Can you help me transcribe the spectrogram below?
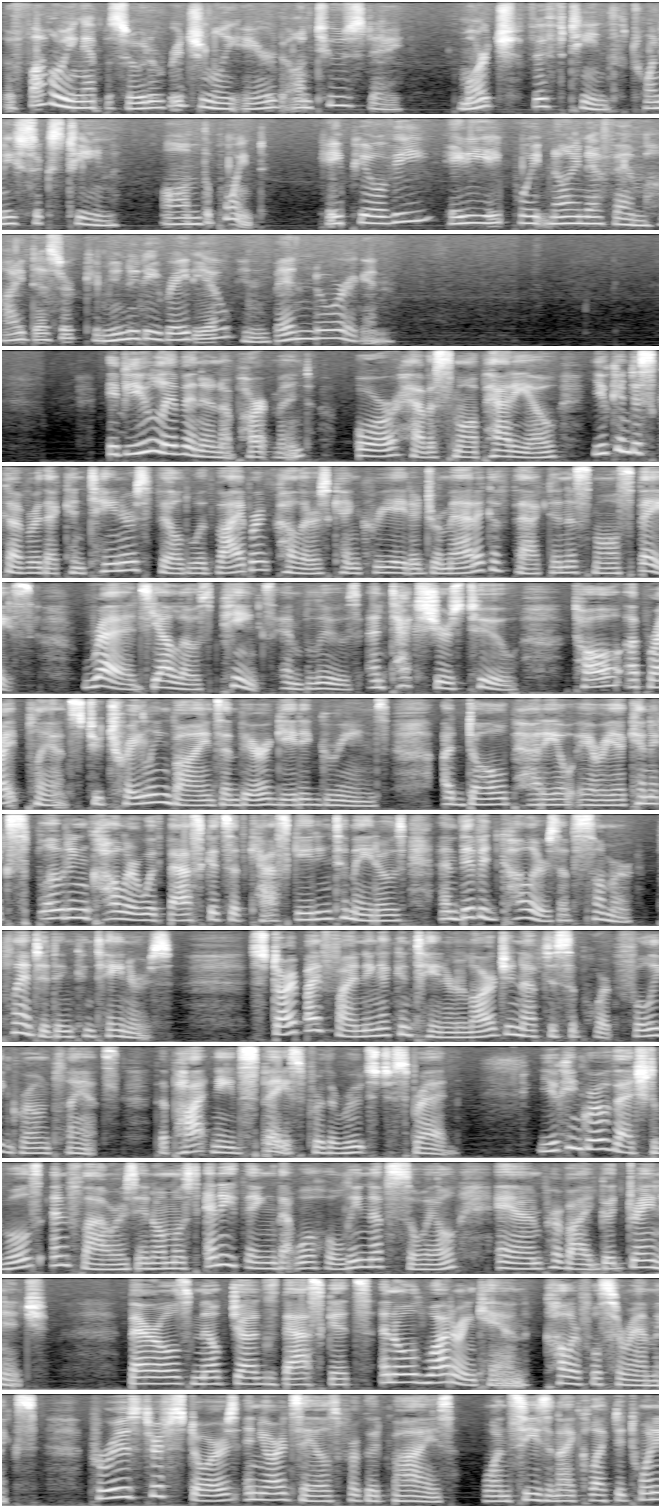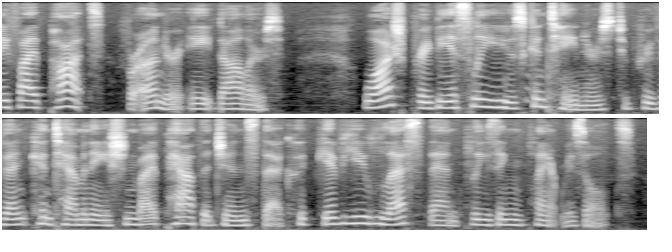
The following episode originally aired on Tuesday, March 15th, 2016, on The Point, KPOV 88.9 FM High Desert Community Radio in Bend, Oregon. If you live in an apartment or have a small patio, you can discover that containers filled with vibrant colors can create a dramatic effect in a small space. Reds, yellows, pinks, and blues, and textures too tall upright plants to trailing vines and variegated greens. A dull patio area can explode in color with baskets of cascading tomatoes and vivid colors of summer planted in containers. Start by finding a container large enough to support fully grown plants. The pot needs space for the roots to spread. You can grow vegetables and flowers in almost anything that will hold enough soil and provide good drainage barrels, milk jugs, baskets, an old watering can, colorful ceramics. Peruse thrift stores and yard sales for good buys. One season I collected 25 pots for under $8. Wash previously used containers to prevent contamination by pathogens that could give you less than pleasing plant results.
